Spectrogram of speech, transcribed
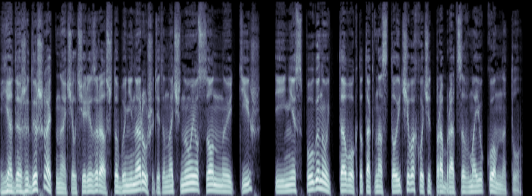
Я даже дышать начал через раз, чтобы не нарушить эту ночную сонную тишь и не спугнуть того, кто так настойчиво хочет пробраться в мою комнату.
